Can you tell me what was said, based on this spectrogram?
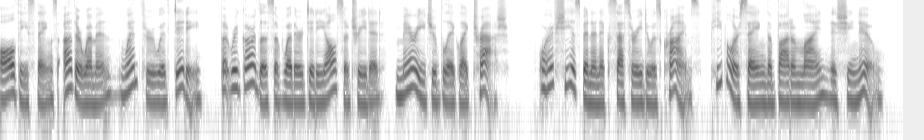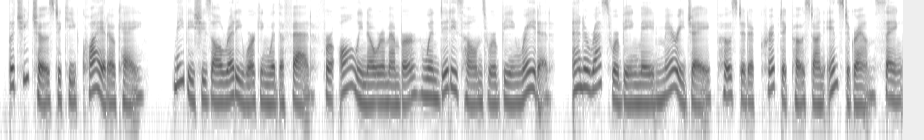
all these things other women went through with Diddy, but regardless of whether Diddy also treated Mary J. Blige like trash, or if she has been an accessory to his crimes, people are saying the bottom line is she knew. But she chose to keep quiet, okay? Maybe she's already working with the Fed, for all we know, remember, when Diddy's homes were being raided and arrests were being made, Mary J. posted a cryptic post on Instagram saying,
